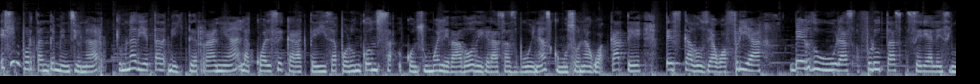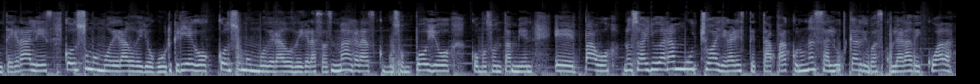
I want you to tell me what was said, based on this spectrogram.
Es importante mencionar que una dieta mediterránea, la cual se caracteriza por un consumo elevado de grasas buenas como son aguacate, pescados de agua fría, verduras, frutas, cereales integrales, consumo moderado de yogur griego, consumo moderado de grasas magras como son pollo, como son también el pavo, nos ayudará mucho a llegar a esta etapa con una salud cardiovascular adecuada,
